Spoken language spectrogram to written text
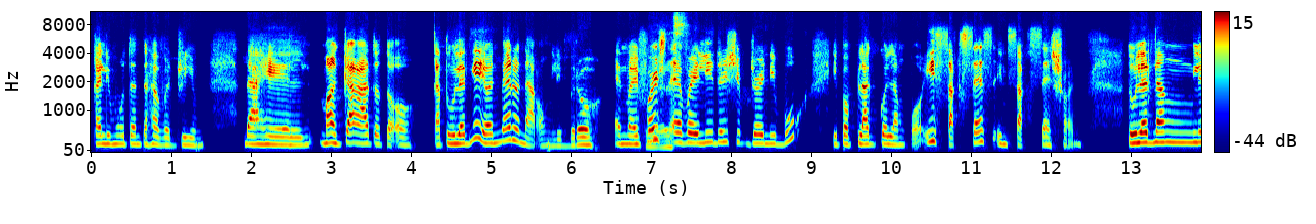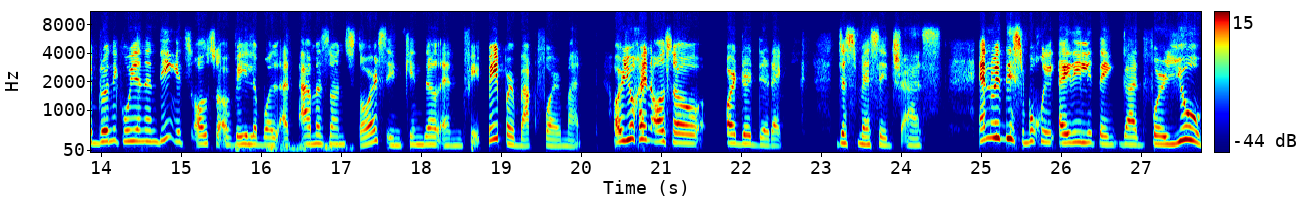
kalimutan to have a dream. Dahil magkakatotoo. Katulad ngayon, meron na akong libro. And my first Yes. ever leadership journey book, ipa-plug ko lang po, is Success in Succession. Tulad ng libro ni Kuya Nanding, it's also available at Amazon stores in Kindle and paperback format. Or you can also order direct. Just message us. And with this book, I really thank God for you.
